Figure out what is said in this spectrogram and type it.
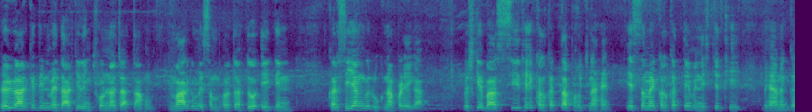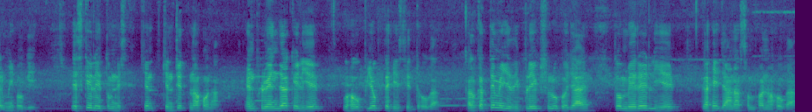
रविवार के दिन मैं दार्जिलिंग छोड़ना चाहता हूँ। मार्ग में संभवतः दो एक दिन करसियंग रुकना पड़ेगा। उसके बाद सीधे कलकत्ता पहुँचना है। इस समय कलकत्ते में निश्चित ही भयानक गर्मी होगी। इसके लिए तुम चिंतित न होना। इन्फ्लुएंजा के लिए वह उपयुक्त ही सिद्ध होगा। कलकत्ते में यदि प्लेग शुरू हो जाए तो मेरे लिए कहीं जाना संभव न होगा।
